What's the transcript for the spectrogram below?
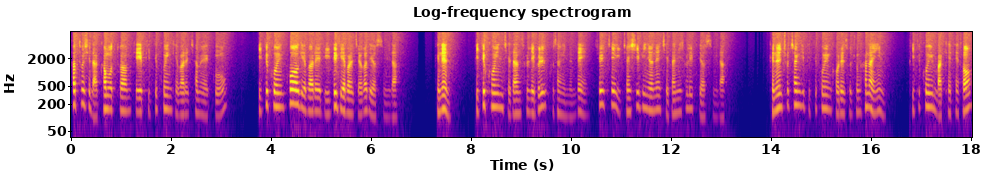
사토시 나카모토와 함께 비트코인 개발에 참여했고 비트코인 코어 개발의 리드 개발자가 되었습니다. 그는 비트코인 재단 설립을 구상했는데 실제 2012년에 재단이 설립되었습니다. 그는 초창기 비트코인 거래소 중 하나인 비트코인 마켓에서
